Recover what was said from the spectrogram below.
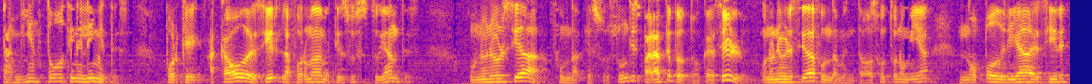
también todo tiene límites, porque acabo de decir la forma de emitir sus estudiantes una universidad, funda eso es un disparate, pero tengo que decirlo, una universidad fundamentada en su autonomía no podría decir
